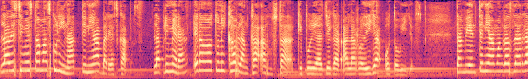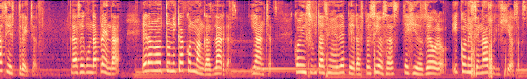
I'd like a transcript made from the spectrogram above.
La vestimenta masculina tenía varias capas. La primera era una túnica blanca ajustada que podía llegar a la rodilla o tobillos. También tenía mangas largas y estrechas. La segunda prenda era una túnica con mangas largas y anchas, con insultaciones de piedras preciosas, tejidos de oro y con escenas religiosas.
